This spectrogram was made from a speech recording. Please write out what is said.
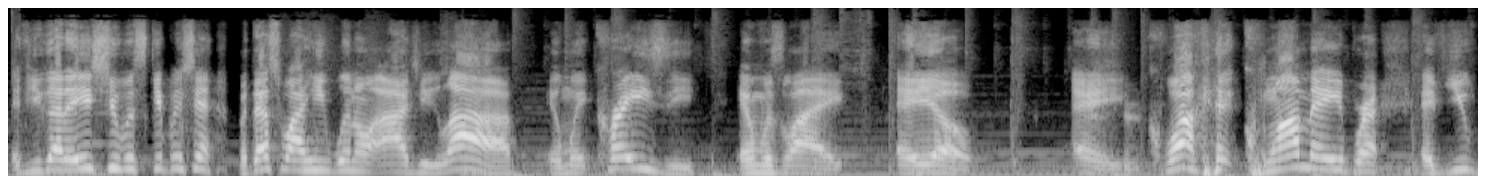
If you got an issue with Skip and Shannon, but that's why he went on IG Live and went crazy and was like, "Hey yo, hey Kwame, Kwame Brown." If you,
